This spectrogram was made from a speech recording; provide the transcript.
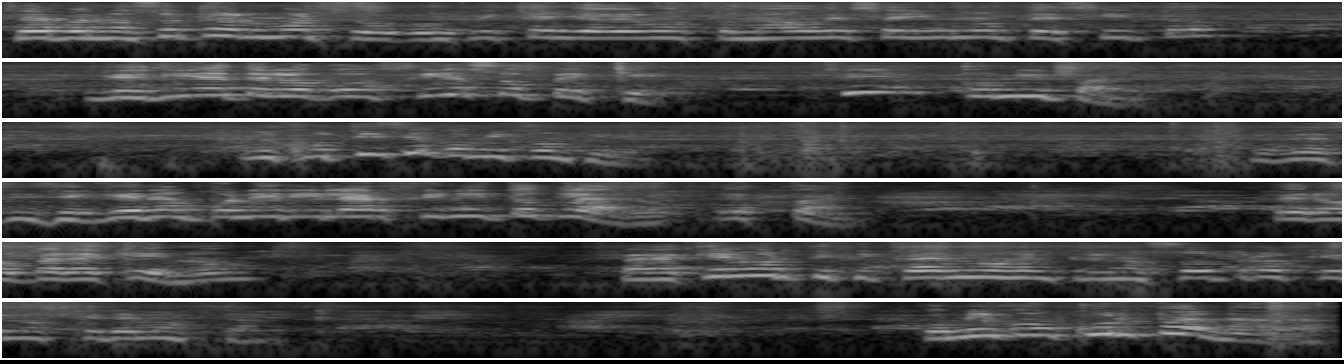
O sea, pues nosotros almuerzo con Cristian ya habíamos tomado desayuno, un tecito. Y hoy día te lo confieso, pequé. Sí, con mi pan. En justicia con mi completo. O sea, si se quieren poner hilar finito, claro, es pan. Pero ¿para qué, no? ¿Para qué mortificarnos entre nosotros que nos queremos tanto? ¿Comí con culpa? Nada.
